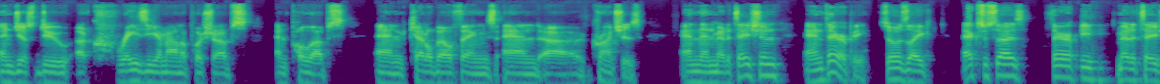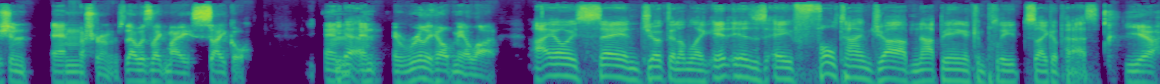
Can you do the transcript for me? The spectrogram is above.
and just do a crazy amount of push-ups and pull ups and kettlebell things and uh, crunches, and then meditation and therapy. So it was like exercise, therapy, meditation, and mushrooms. That was like my cycle. And, yeah. and it really helped me a lot. I always say and joke that I'm like, it is a full time job not being a complete psychopath. Yeah.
